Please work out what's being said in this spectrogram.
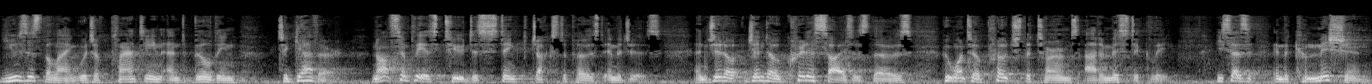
uses the language of planting and building together, not simply as two distinct juxtaposed images. And Jindo, Jindo criticizes those who want to approach the terms atomistically. He says in the commission,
